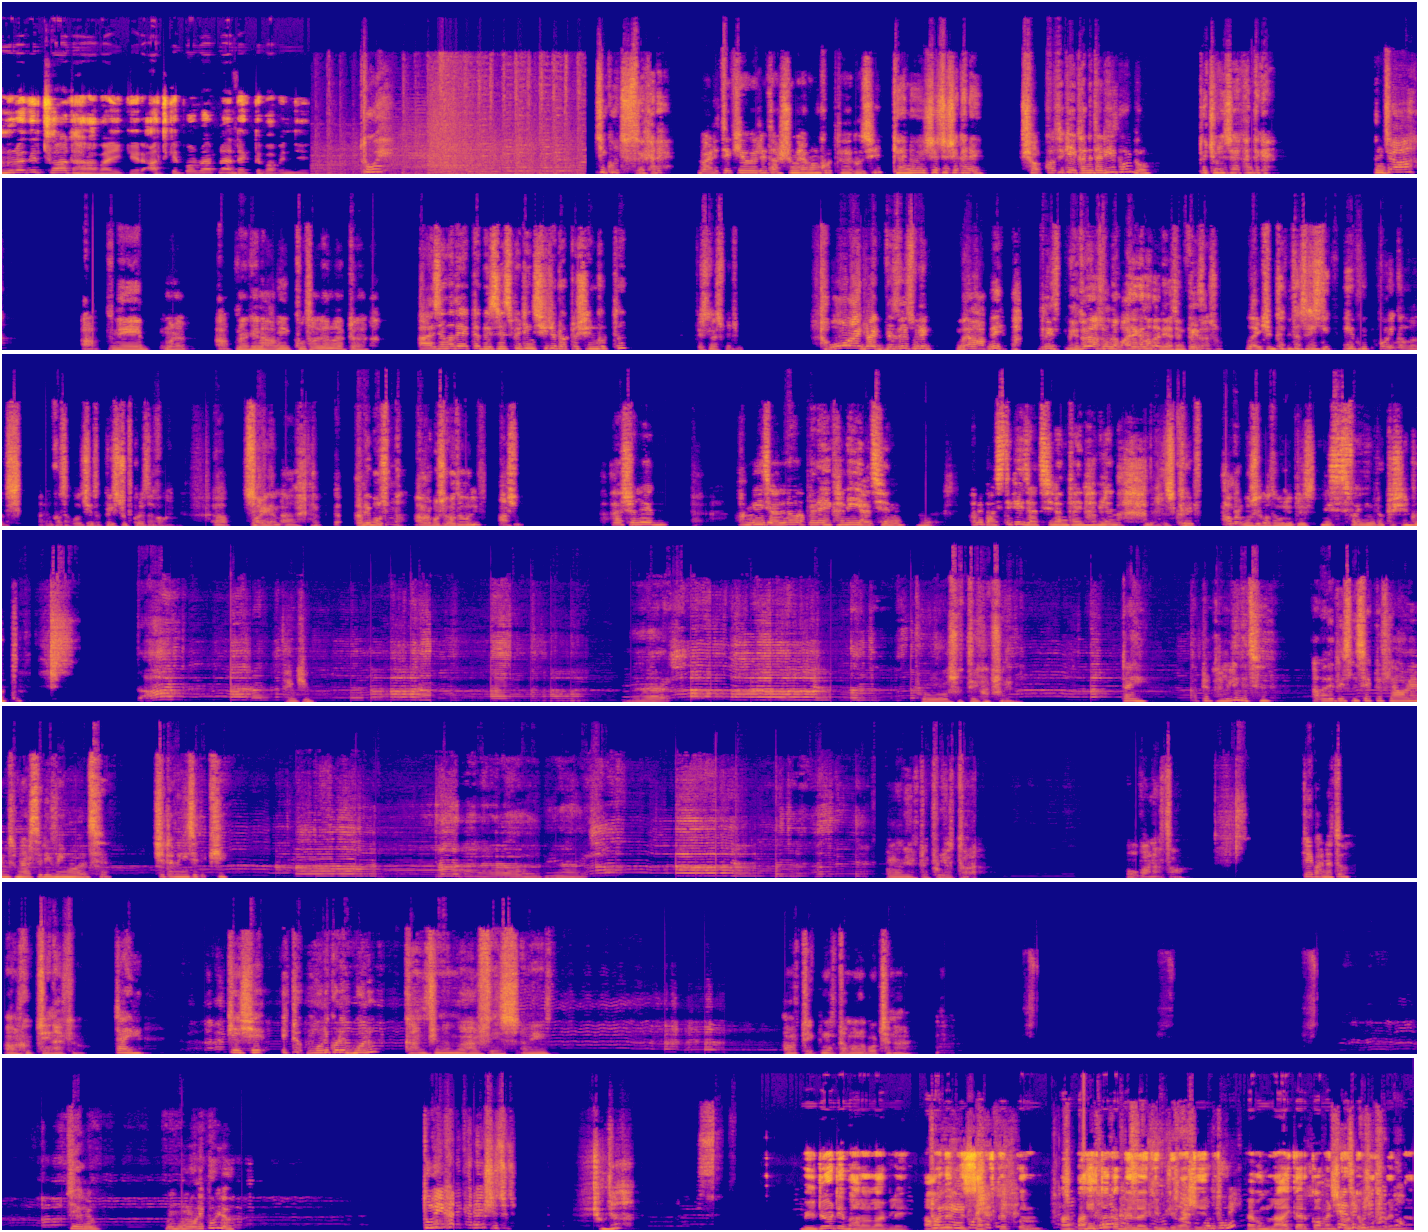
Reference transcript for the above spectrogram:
অনুরাগের ছোঁয়া ধারাবাহিকের আজকের পর্বে আপনারা দেখতে পাবেন যে তুই? কি করছিস এখানে? বাড়িতে কেউ এলে তার সঙ্গে এমন করতে হয় বুঝি? কেন এসেছিস এখানে? সব কথা কি এখানে দাঁড়িয়ে বলব? তুই চলে যা এখান থেকে। যা! আপনি মানে আপনাকে না আমি কোথাও যেন একটা আজ আমাদের একটা বিজনেস মিটিং ছিল doctor Sengupta. Business meeting oh right right business meeting ma'am আপনি প্লিজ ভিতরে আসুন না বাইরে কেন দাঁড়িয়ে আছেন? প্লিজ আসুন। আমি কথা বলছি তো প্লিজ চুপ করে থাকো। সরি ম্যাম আপনি বসুন না আমরা বসে কথা বলি। আসুন। আসলে আমি জানলাম আপনারা এখানেই আছেন। আমি কাছ থেকেই যাচ্ছিলাম তাই ভাবলাম আমরা বসে কথা বলি please this is for you doctor Sengupta thank you সত্যি খুব সুন্দর। তাই? আপনার ভালো লেগেছে। আমাদের বিজনেসে একটা ফ্লাওয়ার অ্যান্ড নার্সারি উইংও আছে। সেটা আমি নিজে দেখি। আমাকে একটা ফুলের তোরা ও বানাতো। কে বানাতো? আমার খুব চেনা কেউ। তাই? কে সে? একটু মনে করে বলুন। কান্ট রিমেম্বার হার ফেস আমি আমার ঠিক মুখটা মনে পড়ছে না। হলো মনে পড়ল। তুমি এখানে কেন এসেছ? সোনা ভিডিওটি ভালো লাগলে আমাদেরকে সাবস্ক্রাইব করুন আর পাশে থাকা বেল আইকনটি বাজিয়ে দিন এবং লাইক আর কমেন্ট করতে ভুলবেন না।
